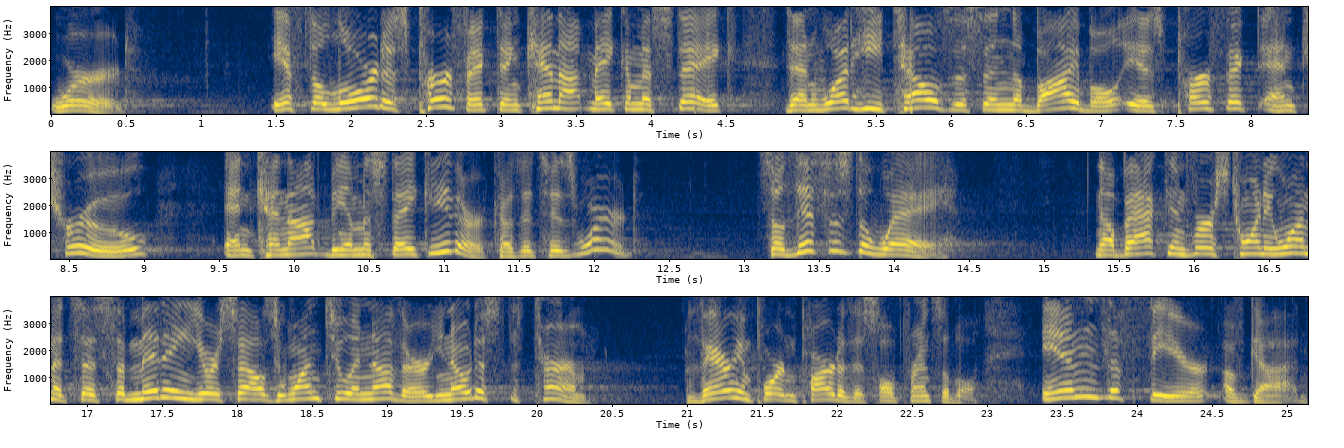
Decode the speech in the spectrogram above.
Word. If the Lord is perfect and cannot make a mistake, then what he tells us in the Bible is perfect and true and cannot be a mistake either because it's his word. So this is the way. Now, back in verse 21, it says, submitting yourselves one to another. You notice the term. Very important part of this whole principle. In the fear of God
